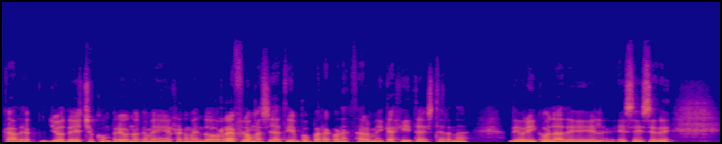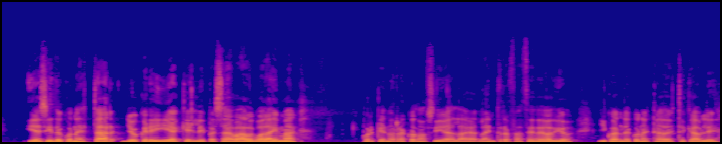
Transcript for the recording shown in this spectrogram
cable. Yo, de hecho, compré uno que me recomendó Reflon hace ya tiempo para conectar mi cajita externa de Orico, la del SSD. Y ha sido conectar. Yo creía que le pasaba algo al iMac porque no reconocía la, la interfaz de audio y cuando he conectado este cable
